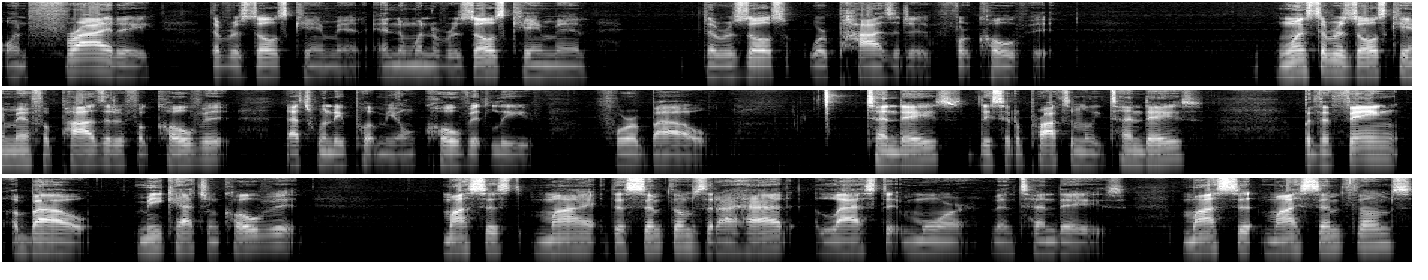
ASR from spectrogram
On Friday, the results came in, and then when the results came in, the results were positive for COVID. Once the results came in for positive for COVID, that's when they put me on COVID leave for about 10 days. They said approximately 10 days. But the thing about me catching COVID, my syst- my the symptoms that I had lasted more than 10 days. My my symptoms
